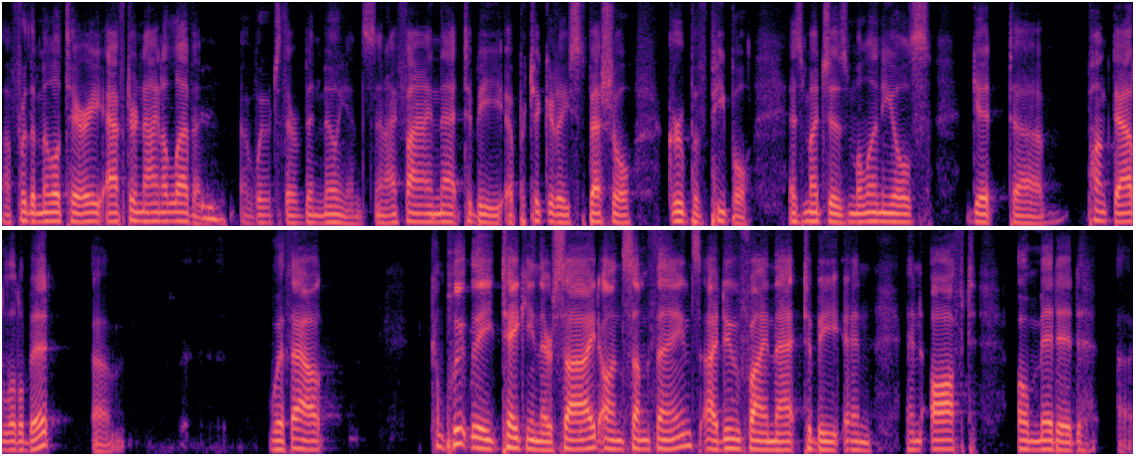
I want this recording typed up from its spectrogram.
uh, for the military after 9 11, mm. of which there have been millions. And I find that to be a particularly special group of people. As much as millennials get uh, punked out a little bit um, without completely taking their side on some things, I do find that to be an, an oft omitted uh,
